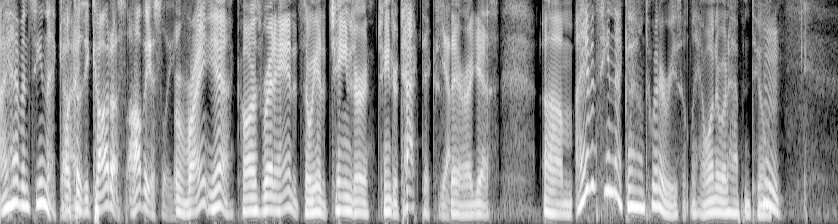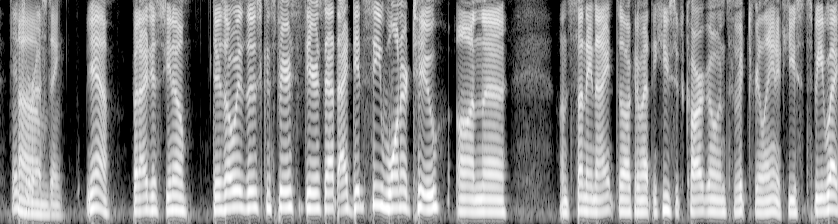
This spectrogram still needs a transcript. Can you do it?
I haven't seen that guy. Because he caught us, obviously. Right? Yeah, caught us red-handed, so we had to change our change our tactics Yeah. there, I guess. Um, I haven't seen that guy on Twitter recently. I wonder what happened to him. Interesting. Yeah, but I just you know, there's always those conspiracy theorists that I did see one or two on uh, on Sunday night talking about the Huset's car going to Victory Lane at Huset's Speedway.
